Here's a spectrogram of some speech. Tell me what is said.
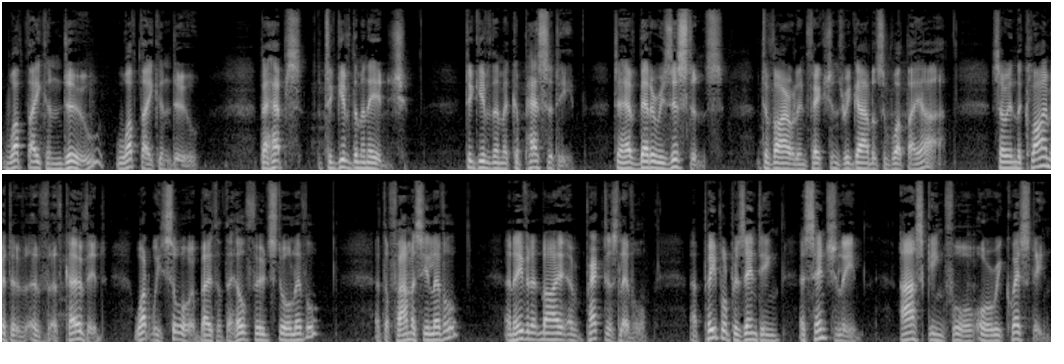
what they can do, what they can do, perhaps to give them an edge, to give them a capacity to have better resistance to viral infections, regardless of what they are. So, in the climate of, of, of COVID, what we saw both at the health food store level, at the pharmacy level, and even at my uh, practice level, uh, people presenting essentially asking for or requesting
